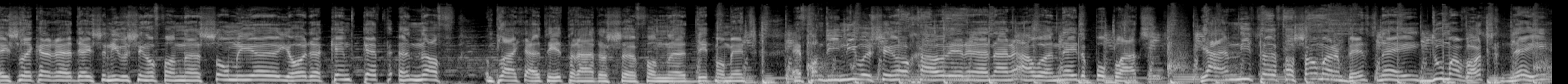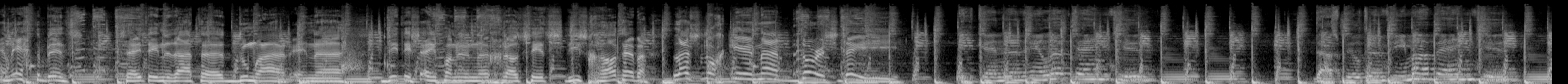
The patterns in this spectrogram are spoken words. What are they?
Hij is lekker, eh, deze nieuwe single van uh, Sommieu. Je hoorde Can't Get Enough. Een plaatje uit de hitparades eh, van eh, dit moment. En van die nieuwe single gaan we weer eh, naar een oude nederpopplaats. Ja, niet eh, van zomaar een band. Nee, Doe Maar Wat. Nee, een echte band. Ze heet inderdaad eh, Doe Maar. En eh, dit is een van hun eh, grootste hits die ze gehad hebben. Luister nog een keer naar Doris Day. Ik ken een hele tentje, daar speelt een prima bandje.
